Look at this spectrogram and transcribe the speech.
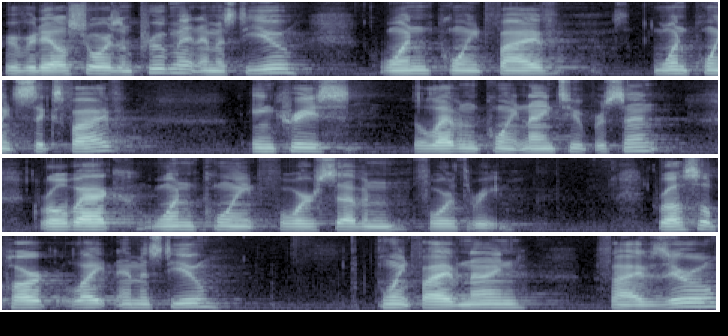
Riverdale Shores Improvement, MSTU, 1.5, 1.65. Increase, eleven point nine two percent. rollback 1.4743. Russell Park Light MSTU, 0.5950,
